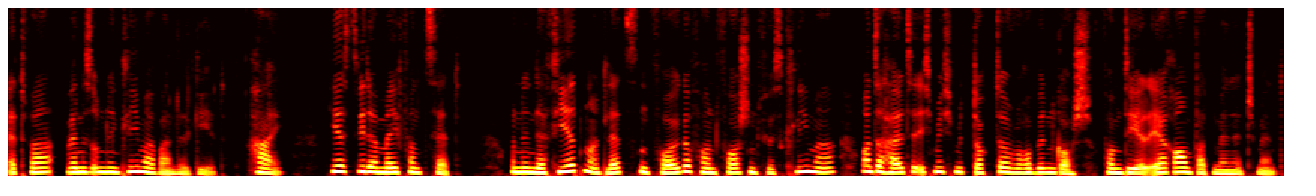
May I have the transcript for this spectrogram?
Etwa, wenn es um den Klimawandel geht. Hi, hier ist wieder May von Z. Und in der vierten und letzten Folge von Forschen fürs Klima unterhalte ich mich mit Dr. Robin Gosch vom DLR Raumfahrtmanagement,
